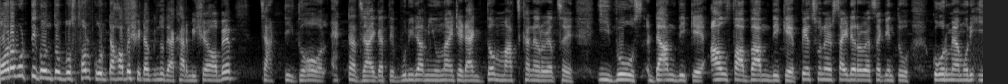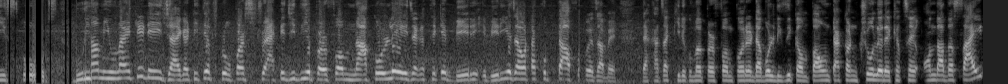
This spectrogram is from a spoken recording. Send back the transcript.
পরবর্তী গন্তব্যস্থল কোনটা হবে সেটাও কিন্তু দেখার বিষয় হবে। চারটি দল, একটা জায়গাতে বুড়িরাম ইউনাইটেড একদম মাঝখানে রয়েছে। ইভোস ডান দিকে আলফা বাম দিকে পেছনের সাইডে রয়েছে কিন্তু core memory esports Buriram United এই জায়গাটিতে প্রপার স্ট্র্যাটেজি দিয়ে পারফর্ম না করলে এই জায়গা থেকে বেরিয়ে বেরিয়ে যাওয়াটা খুব টাফ হয়ে যাবে। দেখা যাক কীরকম পারফর্ম করে। ডাবল ডিজি কম্পাউন্ডটা কন্ট্রোলে রেখেছে on the other side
